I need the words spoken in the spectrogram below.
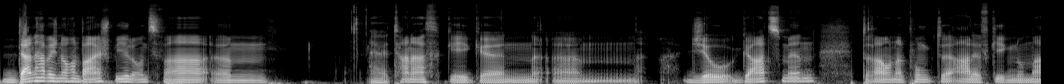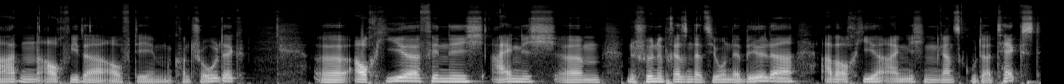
Dann habe ich noch ein Beispiel und zwar ähm, äh, Tanath gegen ähm, Joe Guardsman, 300 Punkte, Aleph gegen Nomaden, auch wieder auf dem Control Deck. Äh, auch hier finde ich eigentlich ähm, eine schöne Präsentation der Bilder, aber auch hier eigentlich ein ganz guter Text.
